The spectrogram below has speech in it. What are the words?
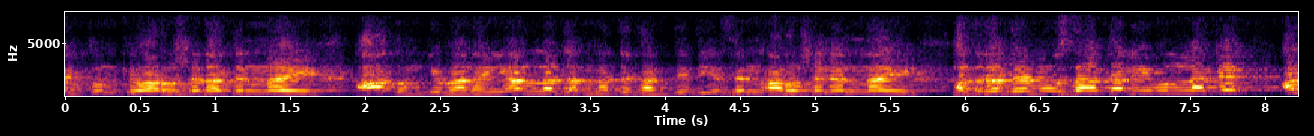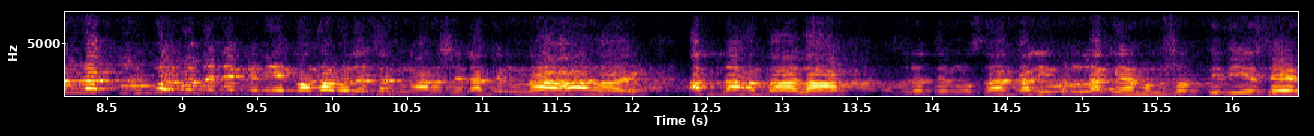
একজনকে আরও সেনাতেন ডাকেন নাই। আদমকে বানাই আল্লাহ জান্নাতে থাকতে দিয়েছেন আরও সেনেন নাই। হযরতে মূসা কালিমুল্লাহকে আল্লাহ তুর পর্বতে ডেকে নিয়ে কথা বলেছেন, আর সে ডাকেন নাই। আল্লাহ তাআলা হযরতে মূসা কালিমুল্লাহকে এমন শক্তি দিয়েছেন,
